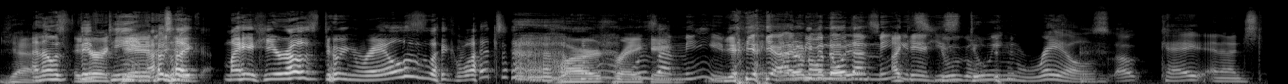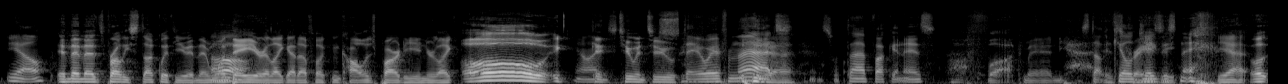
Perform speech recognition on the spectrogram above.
yeah. And I was And you're a 15. I was like, my hero's doing rails? Like, what? heartbreaking. What does that mean? Yeah, yeah, yeah. I, don't, even know what that means. I can't He's Google. doing rails. Oh, Okay. And then I just, you know, and then that's probably stuck with you. And then one Oh. day you're like at a fucking college party, and you're like, oh, it, know, like, it's two and two. stay away from that. Yeah. That's what that fucking is. Oh fuck, man. Yeah, Stuff it's killed Jake crazy. the Snake. Yeah. Well,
